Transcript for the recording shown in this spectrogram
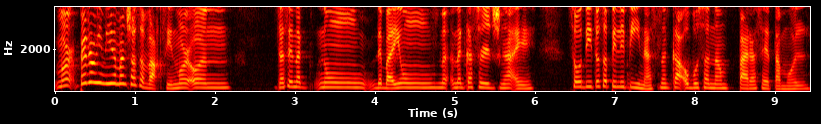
more, pero hindi naman siya sa vaccine. More on, kasi nag, nung, di ba, yung na- nagka-surge nga eh. So, dito sa Pilipinas, nagkaubusan ng paracetamol.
